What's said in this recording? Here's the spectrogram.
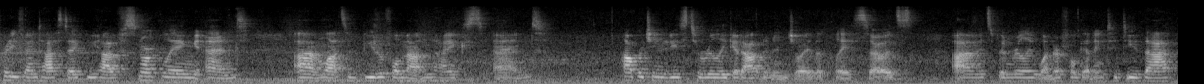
pretty fantastic. We have snorkeling and um, lots of beautiful mountain hikes and opportunities to really get out and enjoy the place. So it's, um, it's been really wonderful getting to do that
